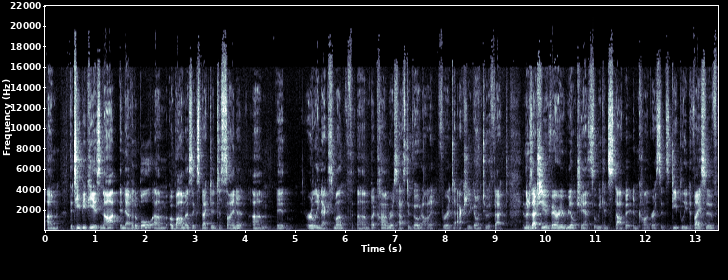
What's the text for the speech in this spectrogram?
Um, the TPP is not inevitable. Um, Obama is expected to sign it, um, it early next month, um, but Congress has to vote on it for it to actually go into effect. And there's actually a very real chance that we can stop it in Congress. It's deeply divisive.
